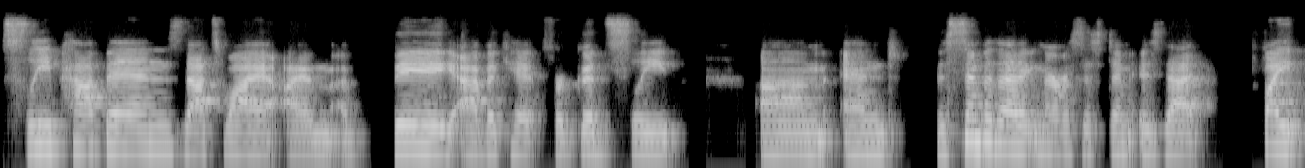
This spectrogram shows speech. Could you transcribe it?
sleep happens. That's why I'm a big advocate for good sleep. Um, and the sympathetic nervous system is that fight,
